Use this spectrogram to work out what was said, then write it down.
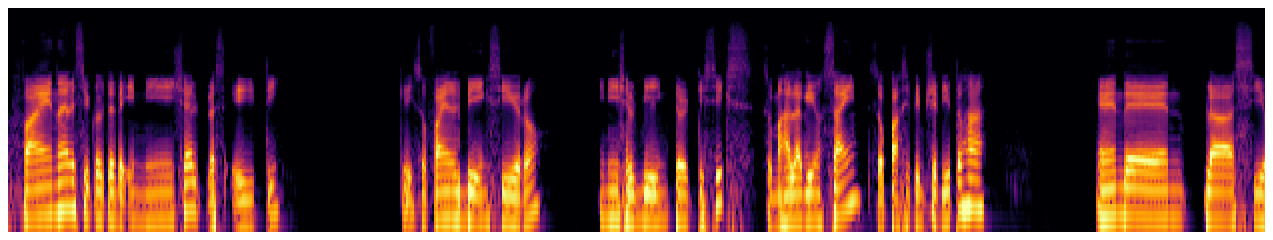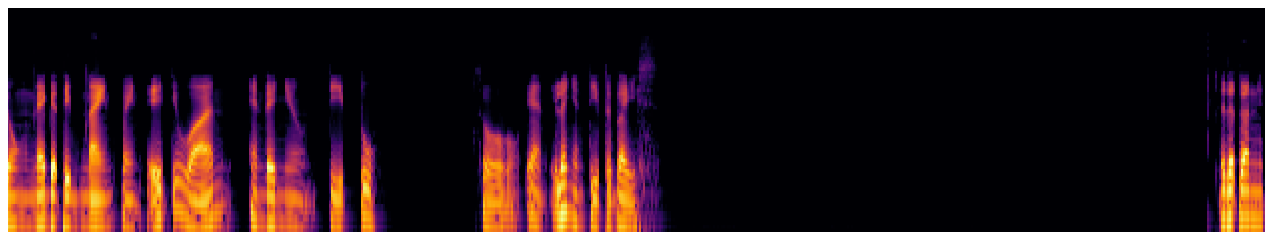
Final is equal to the initial plus 80. Okay, so final being 0. Initial being 36. So, mahalaga yung sign. So, positive siya dito, ha? And then, plus yung negative 9.81. And then yung T2. So, yan. Ilan yung T2 guys? So that one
